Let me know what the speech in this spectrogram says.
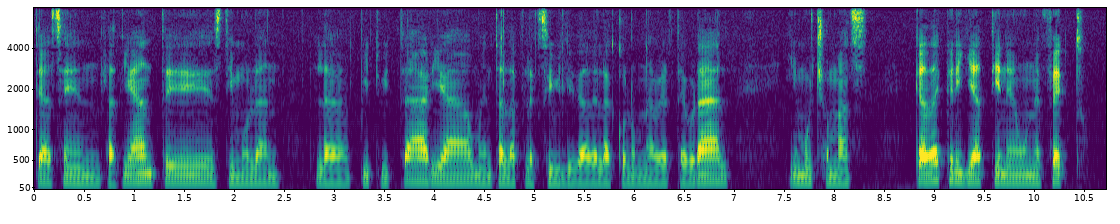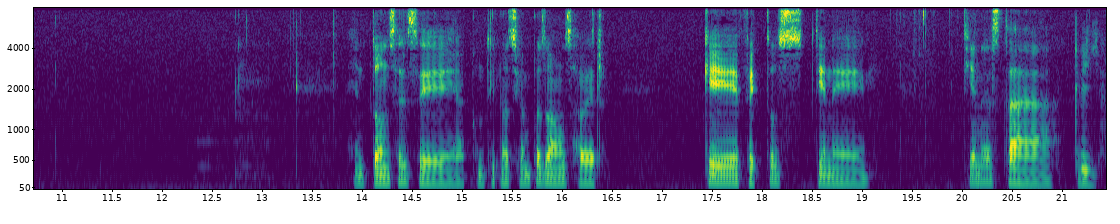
te hacen radiante, estimulan la pituitaria, aumentan la flexibilidad de la columna vertebral y mucho más. Cada crilla tiene un efecto. Entonces, eh, a continuación, pues vamos a ver qué efectos tiene, tiene esta crilla.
